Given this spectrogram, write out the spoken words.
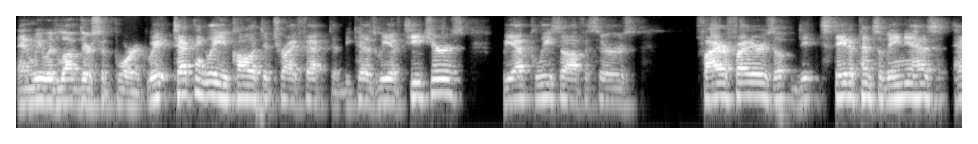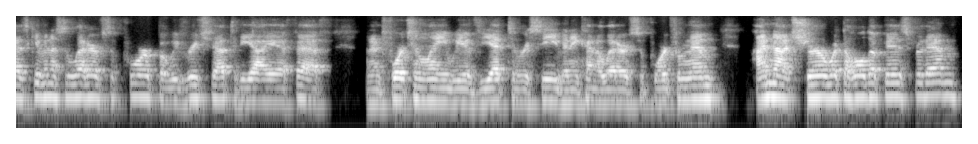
and we would love their support. We, technically, you call it the trifecta because we have teachers, we have police officers, firefighters. The state of Pennsylvania has, has given us a letter of support, but we've reached out to the IAFF. And unfortunately, we have yet to receive any kind of letter of support from them. I'm not sure what the holdup is for them.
